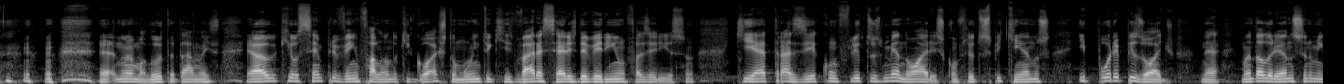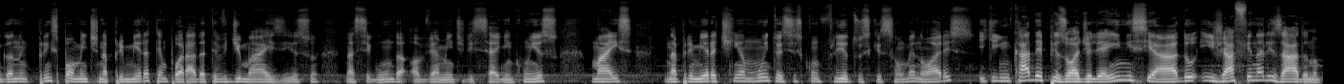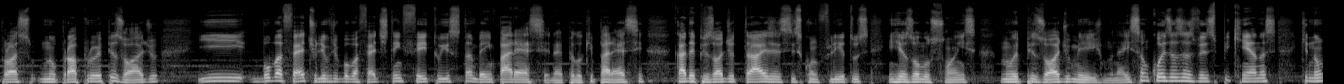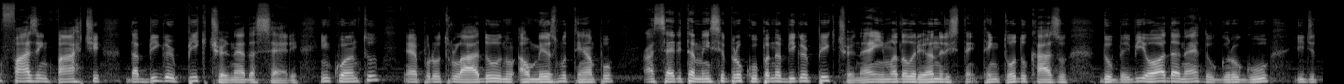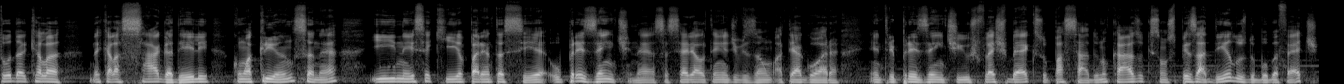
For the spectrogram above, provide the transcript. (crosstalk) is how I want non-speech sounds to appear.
(laughs) é, não é uma luta, tá? Mas é algo que eu sempre venho falando que gosto muito e que várias séries deveriam fazer isso, que é trazer conflitos menores, conflitos pequenos e por episódio, né? Mandaloriano, se não me engano, principalmente na primeira temporada teve demais isso. Na segunda, obviamente, eles seguem com isso, mas na primeira tinha muito esses conflitos que são menores e que em cada episódio ele é iniciado e já finalizado no próximo no próprio episódio. E Boba Fett, o livro de Boba Fett, tem feito isso também, parece, né? Pelo que parece, cada episódio traz esses conflitos e resoluções no episódio mesmo, né? E são coisas às vezes pequenas que não fazem parte da bigger picture, né, da série. Enquanto, é, por outro lado, no, ao mesmo tempo, a série também se preocupa na bigger picture, né? Em Mandaloriano eles têm, têm todo o caso do Baby Yoda, né? Do Grogu e de toda aquela, daquela saga dele com a criança, né? E nesse aqui aparenta ser o presente, né? Essa série ela tem a divisão até agora entre presente e os flashbacks, o passado no caso, que são os pesadelos do Boba Fett.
